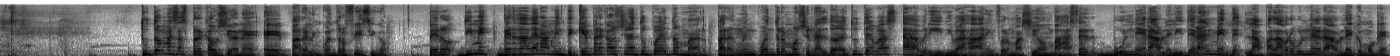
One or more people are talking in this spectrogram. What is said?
Tú tomas esas precauciones eh, para el encuentro físico. Pero dime verdaderamente qué precauciones tú puedes tomar para un encuentro emocional donde tú te vas a abrir y vas a dar información, vas a ser vulnerable. Literalmente, la palabra vulnerable es como que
